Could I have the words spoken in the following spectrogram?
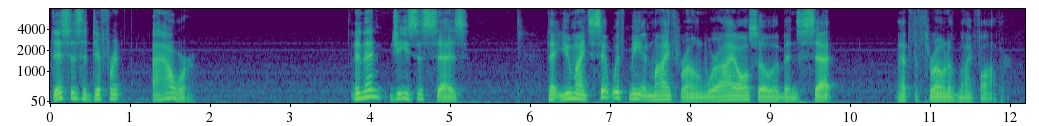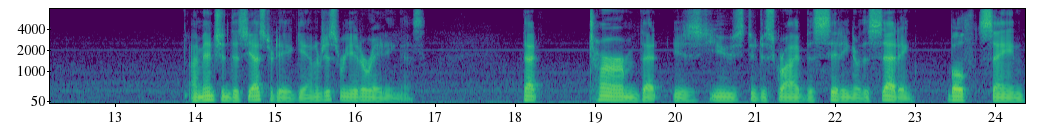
this is a different hour. And then Jesus says that you might sit with me in my throne where I also have been set at the throne of my Father. I mentioned this yesterday again. I'm just reiterating this. That term that is used to describe the sitting or the setting, both same,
